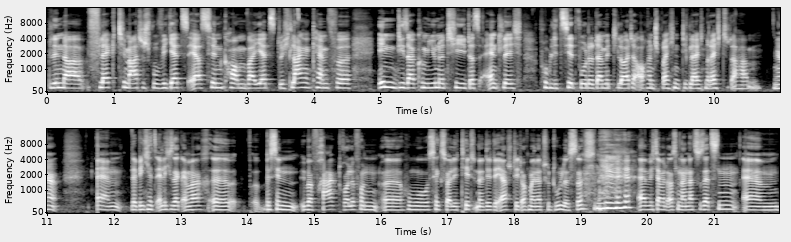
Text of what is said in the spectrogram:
blinder Fleck thematisch, wo wir jetzt erst hinkommen, weil jetzt durch lange Kämpfe in dieser Community das endlich publiziert wurde, damit die Leute auch entsprechend die gleichen Rechte da haben? Ja. Ähm, da bin ich jetzt ehrlich gesagt einfach äh, ein bisschen überfragt. Rolle von äh, Homosexualität in der DDR steht auf meiner To-Do-Liste, äh, mich damit auseinanderzusetzen. Ähm,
